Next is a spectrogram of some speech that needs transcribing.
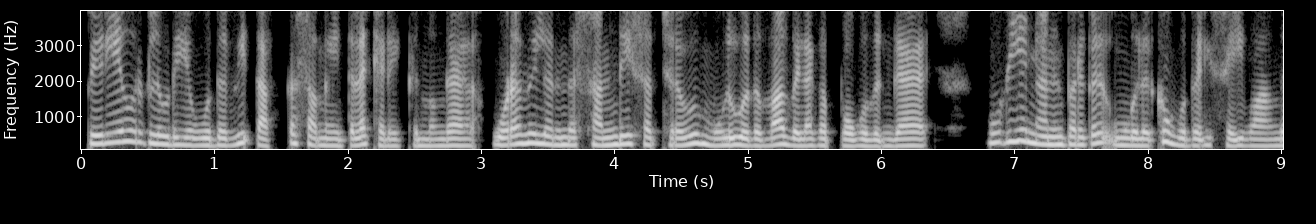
பெரியவர்களுடைய உதவி தக்க சமயத்துல கிடைக்குமுங்க. உறவில் இருந்த சண்டை சச்சரவு முழுவதுமா விலகப் போகுதுங்க. புதிய நண்பர்கள் உங்களுக்கு உதவி செய்வாங்க.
